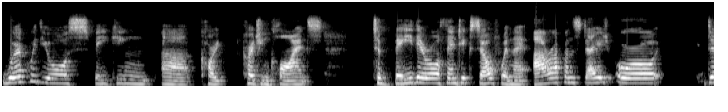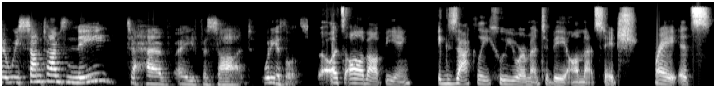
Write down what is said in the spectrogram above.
work with your speaking uh, co- coaching clients to be their authentic self when they are up on stage, or do we sometimes need to have a facade? What are your thoughts? It's all about being exactly who you are meant to be on that stage, right? It's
